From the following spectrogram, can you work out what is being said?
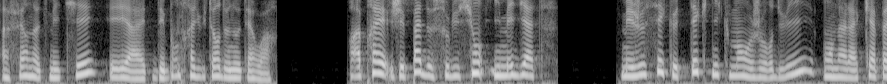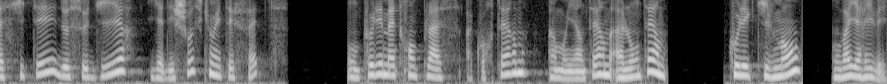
à faire notre métier et à être des bons traducteurs de nos terroirs. Après, j'ai pas de solution immédiate. Mais je sais que techniquement aujourd'hui, on a la capacité de se dire, il y a des choses qui ont été faites, on peut les mettre en place à court terme, à moyen terme, à long terme. Collectivement, on va y arriver.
